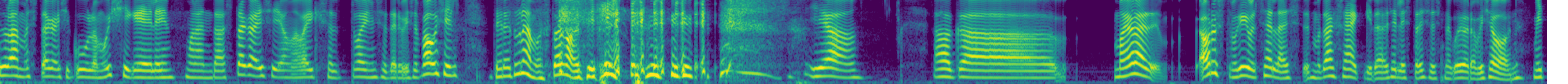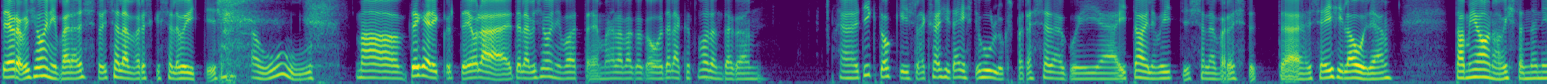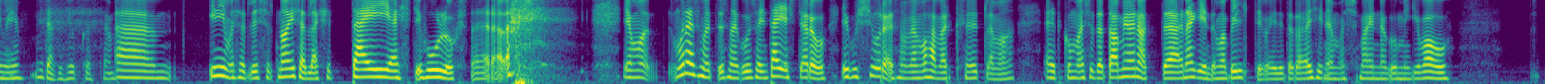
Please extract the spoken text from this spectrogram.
tere tulemast tagasi kuulama ussikeeli, ma olen taas tagasi oma vaikselt vaimse tervise pausilt. tere tulemast tagasi, Keit! Jaa, aga ma ei ole, alustame kõigepealt sellest, et ma tahaks rääkida sellist asjast nagu Eurovisioon, mitte Eurovisiooni pärast, vaid sellepärast, kes selle võitis. Ma tegelikult ei ole televisiooni vaataja, ma ei ole väga kaua telekat vaadanud, aga äh, TikTokis läks asi täiesti hulluks pärast seda, kui äh, Itaalia võitis, sellepärast et äh, see esilaulja, Damiano vist on ta nimi. midagi siukest, jah ähm,. inimesed lihtsalt, naised läksid täiesti hulluks ta järele ja ma mõnes mõttes nagu sain täiesti aru ja kusjuures ma pean vahemärkusena ütlema, et kui ma seda Damianot äh, nägin, tema pilti või teda esinemas, siis ma olin nagu mingi vau wow,,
